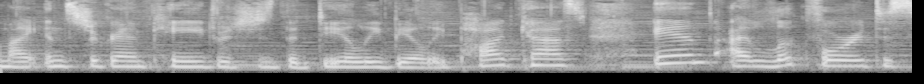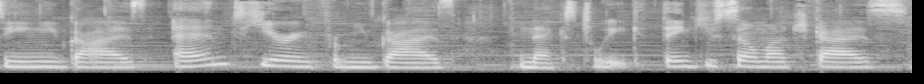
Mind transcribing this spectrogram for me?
my Instagram page, which is the Daily Bailey Podcast. And I look forward to seeing you guys and hearing from you guys next week. Thank you so much, guys.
